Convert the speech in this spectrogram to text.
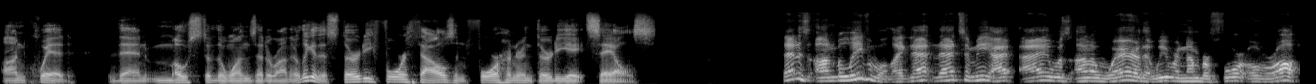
on Quidd than most of the ones that are on there. Look at this 34,438 sales. That is unbelievable. Like that, that to me, I, I was unaware that we were number four overall.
